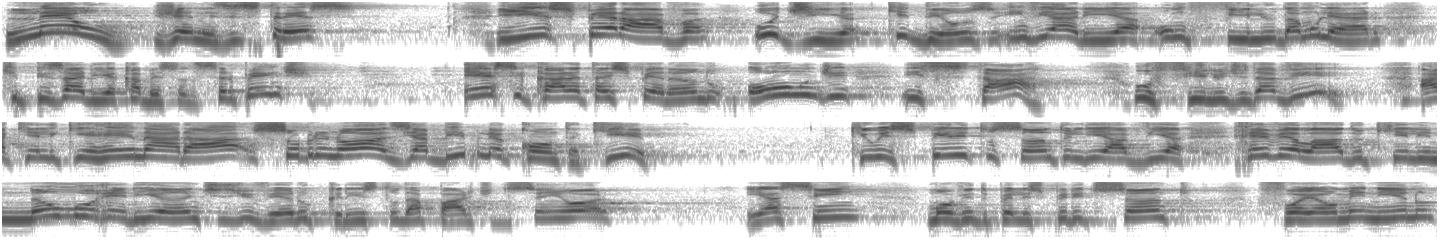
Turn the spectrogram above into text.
leu Gênesis 3 e esperava o dia que Deus enviaria um filho da mulher que pisaria a cabeça da serpente. Esse cara está esperando onde está o filho de Davi, aquele que reinará sobre nós. E a Bíblia conta aqui que o Espírito Santo lhe havia revelado que ele não morreria antes de ver o Cristo da parte do Senhor. E assim, movido pelo Espírito Santo, foi ao menino,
